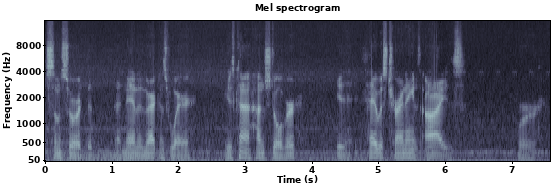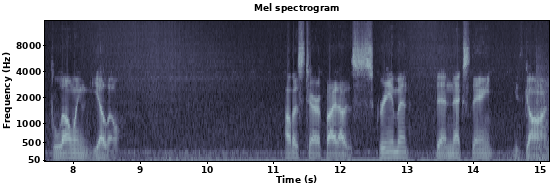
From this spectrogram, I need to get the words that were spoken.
some sort that, that Native Americans wear. He was kind of hunched over. His head was turning. His eyes were glowing yellow. I was terrified. I was screaming. Then next thing, he's gone.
